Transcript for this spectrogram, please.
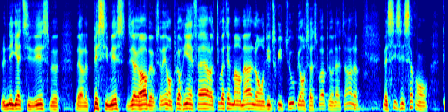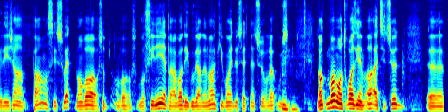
le négativisme, vers le pessimisme, dire ah ben vous savez on peut rien faire, là, tout va tellement mal, là, on détruit tout, puis on s'assoit, puis on attend là. Ben, si c'est ça qu'on que les gens pensent et souhaitent, ben, on va, on va, on va finir par avoir des gouvernements qui vont être de cette nature-là aussi. Mhm. Donc, moi, mon troisième A, attitude euh,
